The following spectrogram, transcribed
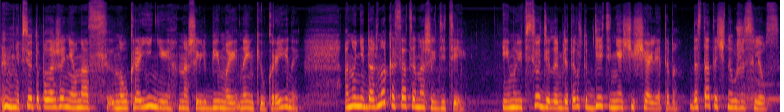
все это положение у нас на Украине, нашей любимой неньки Украины, оно не должно касаться наших детей. И мы все делаем для того, чтобы дети не ощущали этого. Достаточно уже слез.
